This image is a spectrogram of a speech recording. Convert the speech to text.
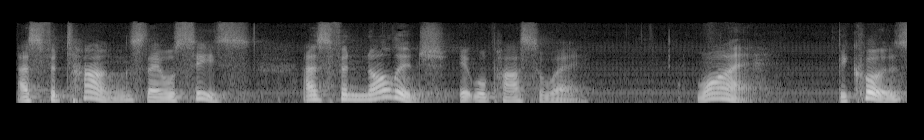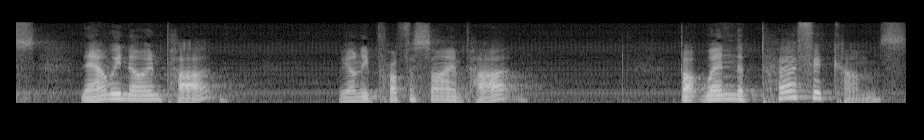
As for tongues, they will cease. As for knowledge, it will pass away. Why? Because now we know in part we only prophesy in part. But when the perfect comes,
